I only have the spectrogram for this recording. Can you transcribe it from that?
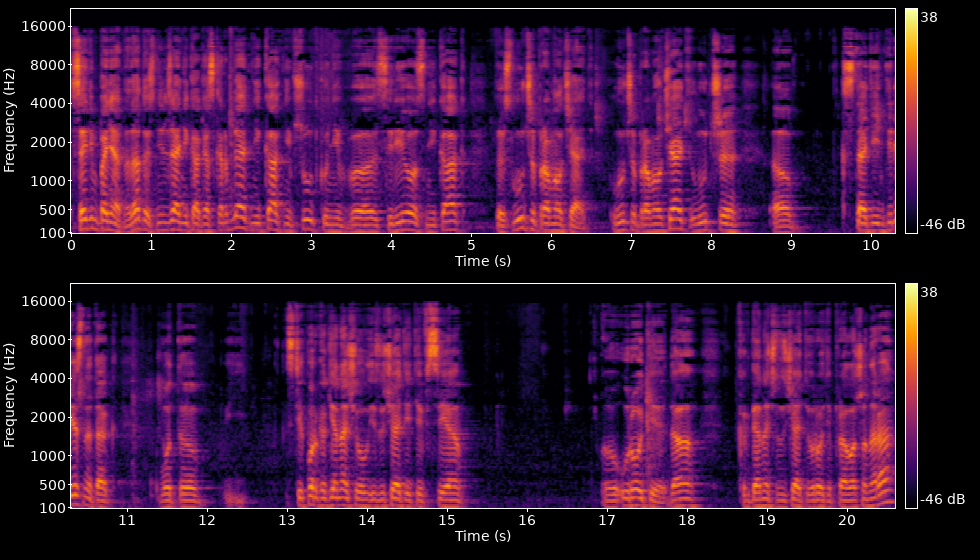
С этим понятно, да? То есть нельзя никак оскорблять, никак, ни в шутку, ни в э, серьез, никак. То есть лучше промолчать. Лучше промолчать, лучше... Э, кстати, интересно так, вот с тех пор, как я начал изучать эти все э, уроки, да, когда я начал изучать уроки про Лашонара,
